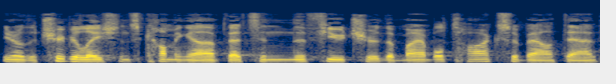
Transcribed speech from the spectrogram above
You know, the tribulation's coming up. That's in the future. The Bible talks about that.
